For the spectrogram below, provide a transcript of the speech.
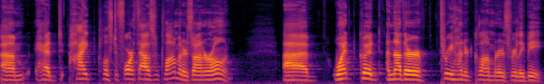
um, had hiked close to 4,000 kilometers on her own. Uh, what could another 300 kilometers really be?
